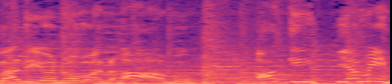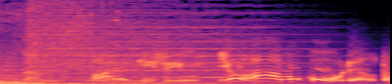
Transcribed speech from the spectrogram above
Radio Novan aamu. Aki ja Minna. Arkisin jo aamu kuudelta.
